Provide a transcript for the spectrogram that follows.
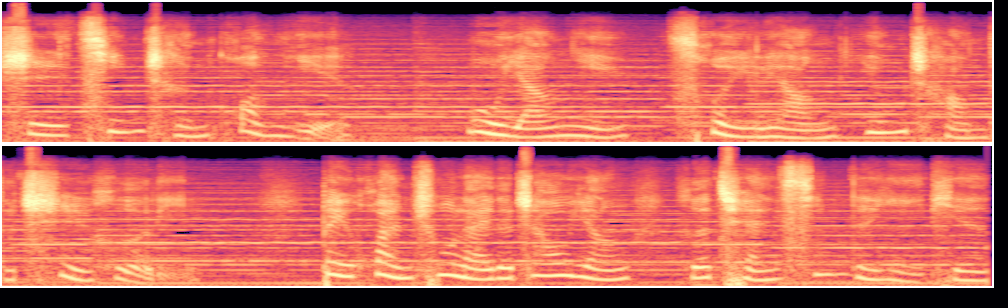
是清晨旷野，牧羊你翠亮悠长的赤褐里，被唤出来的朝阳和全新的一天。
